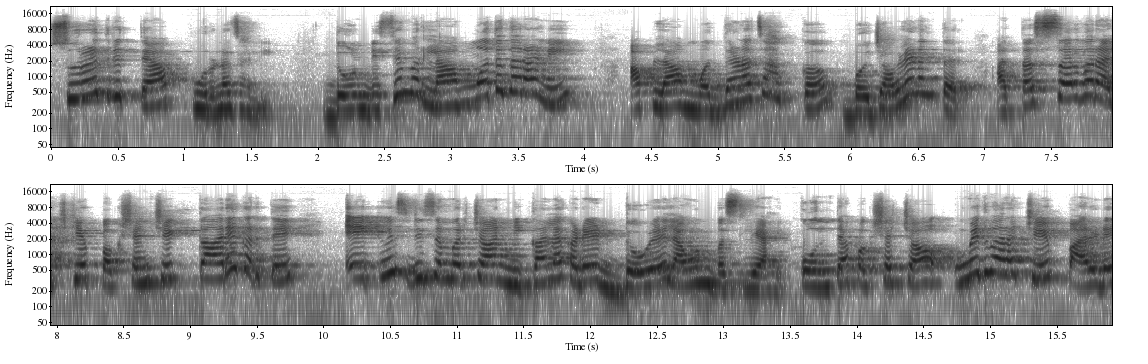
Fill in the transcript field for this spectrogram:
सुरळीतरित्या पूर्ण झाली. दोन डिसेंबरला मतदारांनी आपला मतदानाचा हक्क बजावल्यानंतर आता सर्व राजकीय पक्षांचे कार्यकर्ते एकवीस डिसेंबरच्या निकालाकडे डोळे लावून बसले आहेत. कोणत्या पक्षाच्या उमेदवाराचे पारडे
